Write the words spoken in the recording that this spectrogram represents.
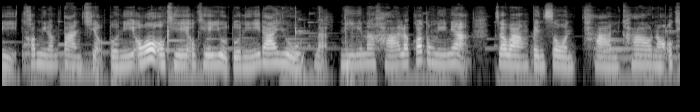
นี่เขามีน้ำตาลเขียวตัวนี้โอ้โอเคโอเค อยู่ตัวนี้ได้อยู่แบบนี้นะคะ แล้วก็ตรงนี้เนี่ยจะวางเป็นโซนทานข้าวเนาะโอเค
